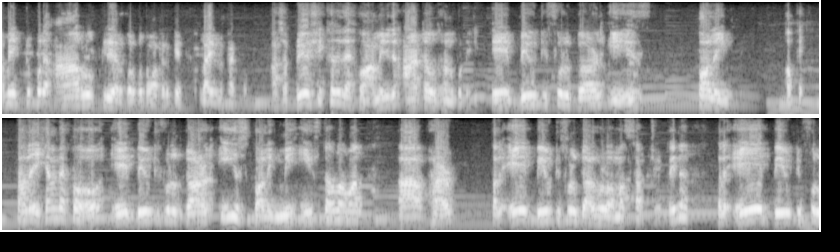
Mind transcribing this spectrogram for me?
আমি একটু পরে আরও ক্লিয়ার করব তোমাদেরকে লাইনে থাকব। আচ্ছা প্রিয় শিক্ষার্থী, দেখো, আমি যদি আরেকটা উদাহরণ বলি। A beautiful girl is calling okay তাহলে এখানে দেখো a beautiful girl is calling me ইজটা হলো আমার ভার্ব তাহলে এ বিউটিফুল গার্ল হলো আমার সাবজেক্ট তাই না? তাহলে এ বিউটিফুল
